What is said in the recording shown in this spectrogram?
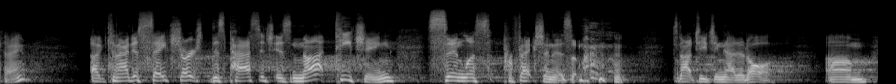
Okay? Uh, can I just say, church, this passage is not teaching sinless perfectionism. it's not teaching that at all. Um,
